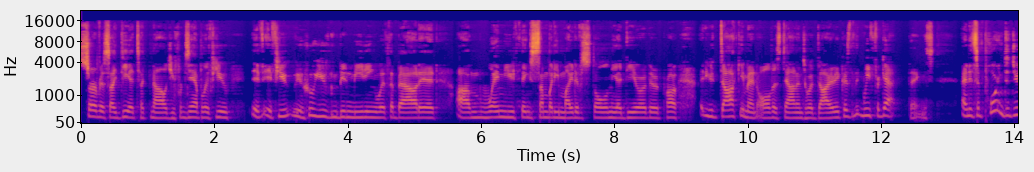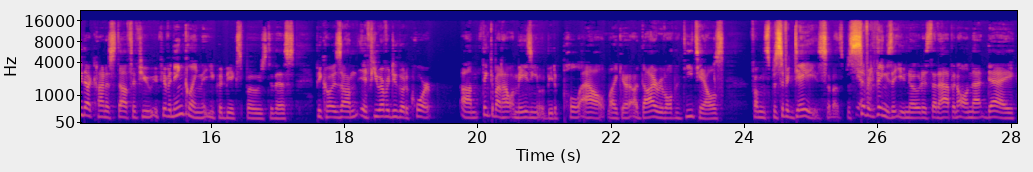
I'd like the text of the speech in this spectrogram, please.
service idea technology. For example, if you if, if you who you've been meeting with about it, um, when you think somebody might have stolen the idea or the product, you document all this down into a diary because we forget things. And it's important to do that kind of stuff if you if you have an inkling that you could be exposed to this, because um, if you ever do go to court, um, think about how amazing it would be to pull out like a, a diary of all the details from specific days about specific yeah. things that you noticed that happened on that day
